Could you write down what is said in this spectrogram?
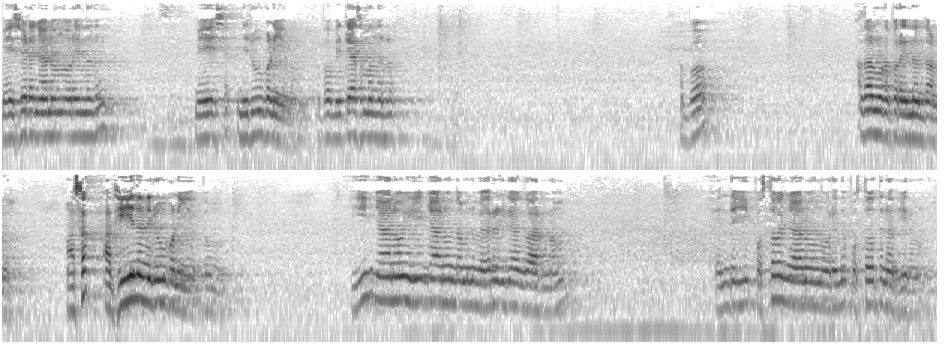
മേശയുടെ ജ്ഞാനം എന്ന് പറയുന്നത് മേശ നിരൂപണീയമാണ്. അപ്പോൾ വ്യത്യാസം വന്നല്ലോ. അപ്പോ അതാണ് ഇവിടെ പറയുന്നത് എന്താണ്? അസത് അധീന നിരൂപണീയത്വം. ഈ ജ്ഞാനവും ഈ ജ്ഞാനവും തമ്മിൽ വേറിരിക്കാൻ കാരണം എന്റെ ഈ പുസ്തക ജ്ഞാനം എന്ന് പറയുന്നത് പുസ്തകത്തിന് അധീനമാണ്.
